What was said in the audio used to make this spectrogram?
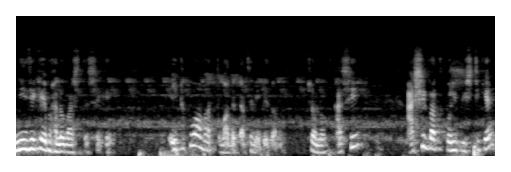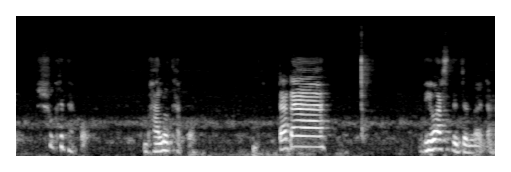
নিজেকে ভালোবাসতে শেখে। এইটুকু আমার তোমাদের কাছে নিবেদন। চলো, আসি। আশীর্বাদ করি বৃষ্টিকে। সুখে থাকো। ভালো থাকো। টাটা! ভিউয়ার্সদের জন্য এটা।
